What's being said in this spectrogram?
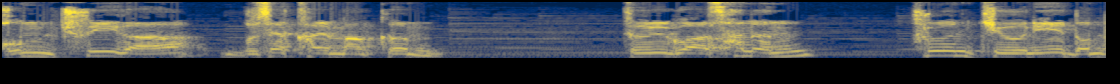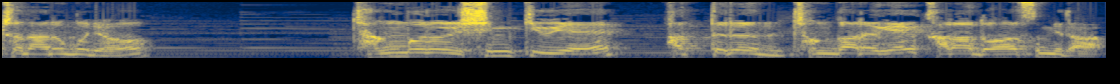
봄 추위가 무색할 만큼 들과 산은 푸른 기운이 넘쳐나는군요. 작물을 심기 위해 밭들은 정갈하게 갈아 놓았습니다.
